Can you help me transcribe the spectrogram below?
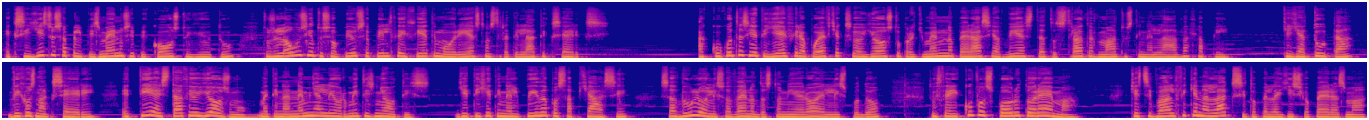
εξηγεί στους απελπισμένους υπηκόους του γιού του τους λόγους για τους οποίους επήλθε η θεία τιμωρία στον στρατηλάτη Ξέρξη. Ακούγοντας για τη γέφυρα που έφτιαξε ο γιος του προκειμένου να περάσει αβίαστα το στράτευμά του στην Ελλάδα, θα πει: Και για τούτα, δίχως να ξέρει, αιτία εστάθη ο γιος μου με την ανέμια ορμή της νιώτης, γιατί είχε την ελπίδα πως θα πιάσει, σαν δούλο αλυσοδένοντας τον ιερό Ελίσποντο, του θεϊκού βοσπόρου το ρέμα, και τσιβάλθηκε να αλλάξει το πελαγίσιο πέρασμα,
